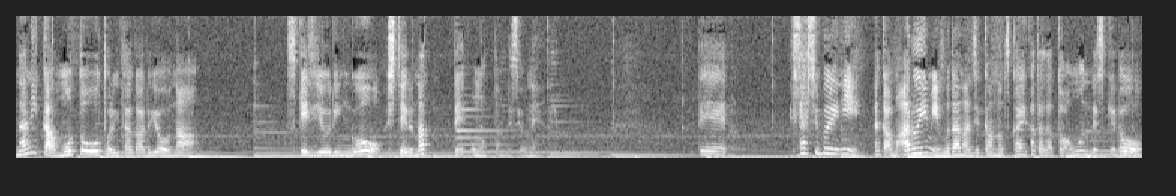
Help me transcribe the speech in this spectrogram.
う何か元を取りたがるようなスケジューリングをしてるなって思ったんですよね。で久しぶりになんかあある意味無駄な時間の使い方だとは思うんですけど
